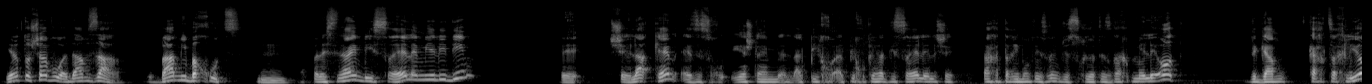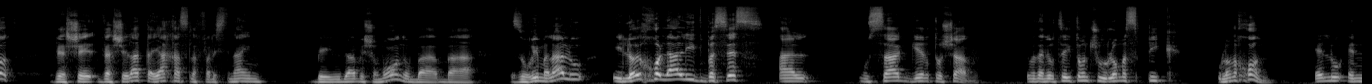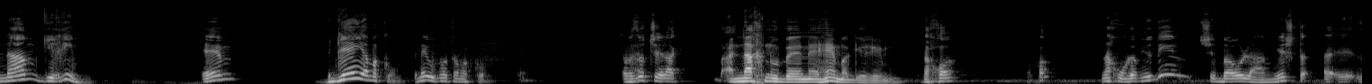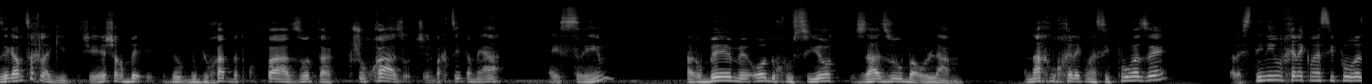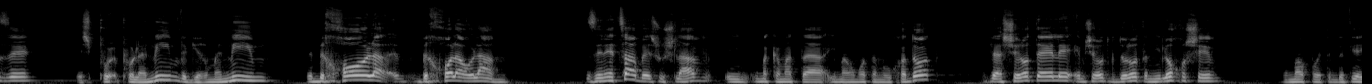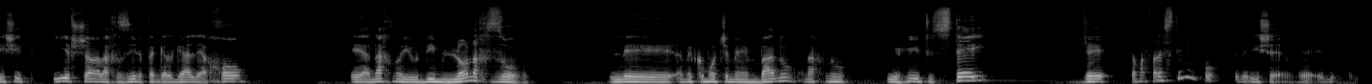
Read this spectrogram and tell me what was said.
גר תושב הוא אדם זר, הוא בא מבחוץ. Mm. הפלסטינאים בישראל הם ילידים. ושאלה, כן, איזה זכות, יש להם על פי, על פי חוקי מדינת ישראל, אלה שתחת הריבונות הישראלים, יש זכויות אזרח מלאות, וגם כך צריך להיות. והש, והשאלת היחס לפלסטינאים ביהודה ושומרון, או ב, באזורים הללו, היא לא יכולה להתבסס על מושג גר תושב. זאת אומרת, אני רוצה לטעון שהוא לא מספיק, הוא לא נכון. אלו אינם גרים. הם בני המקום, בני ובנות המקום. אבל זאת שאלה... אנחנו בעיניהם הגרים. נכון, נכון. אנחנו גם יודעים שבעולם יש, זה גם צריך להגיד, שיש הרבה, במיוחד בתקופה הזאת, הקשוחה הזאת של מחצית המאה ה-20, הרבה מאוד אוכלוסיות זזו בעולם. אנחנו חלק מהסיפור הזה, פלסטינים חלק מהסיפור הזה, יש פולנים וגרמנים, ובכל העולם. זה נעצר באיזשהו שלב עם, עם הקמת ה, עם האומות המאוחדות, והשאלות האלה הן שאלות גדולות, אני לא חושב, נאמר פה את עמדתי האישית, אי אפשר להחזיר את הגלגל לאחור. אה, אנחנו היהודים לא נחזור למקומות שמהם באנו, אנחנו we're here to stay, וגם הפלסטינים פה כדי להישאר.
